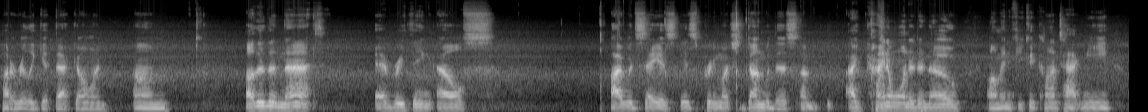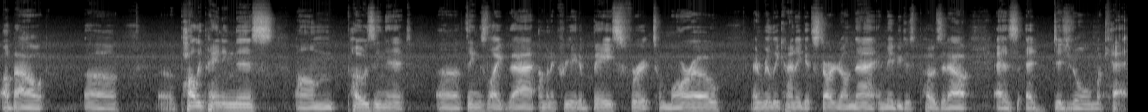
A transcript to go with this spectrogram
how to really get that going. Um, other than that, everything else I would say is is pretty much done with this. Um, I kind of wanted to know, um, and if you could contact me about uh, uh, poly painting this, um, posing it, uh, things like that. I'm going to create a base for it tomorrow and really kind of get started on that and maybe just pose it out as a digital maquette.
